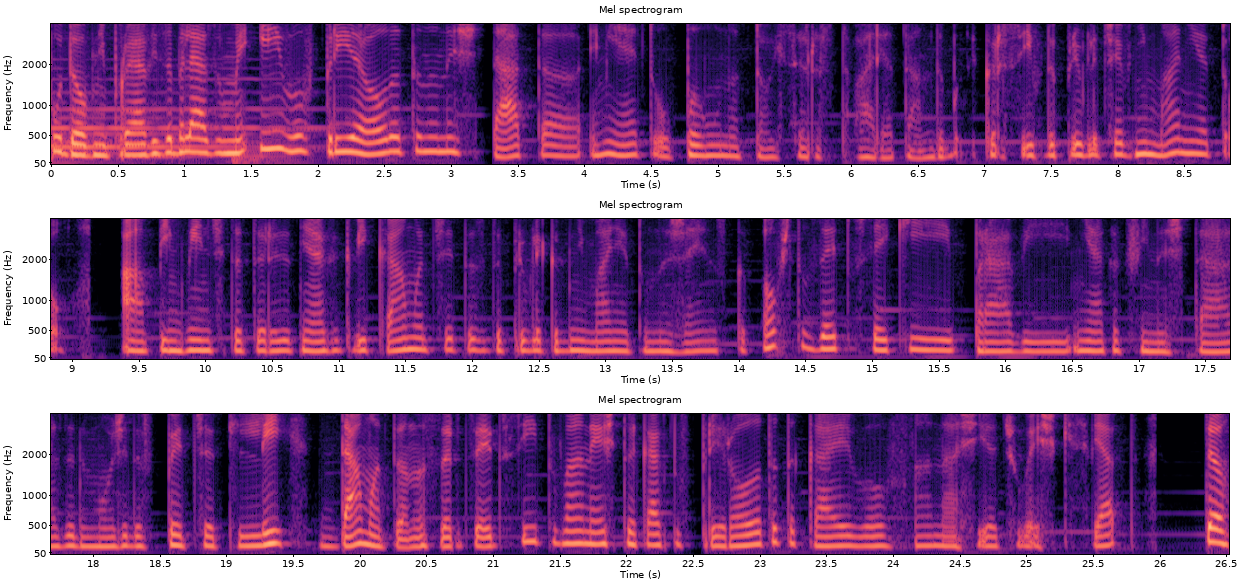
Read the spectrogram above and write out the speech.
Подобни прояви забелязваме и в природата на нещата. Еми ето, пълна той се разтваря там да бъде красив, да привлече вниманието. А пингвинчетата редят някакви камъчета, за да привлекат вниманието на женска. Общо взето всеки прави някакви неща, за да може да впечатли дамата на сърцето си. И това нещо е както в природата, така и в нашия човешки свят. Та,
